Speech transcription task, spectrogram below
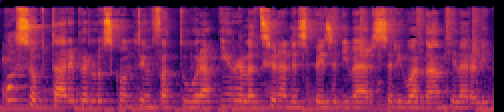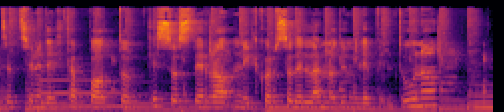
Posso optare per lo sconto in fattura in relazione alle spese diverse riguardanti la realizzazione del cappotto che sosterrò nel corso dell'anno 2021?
